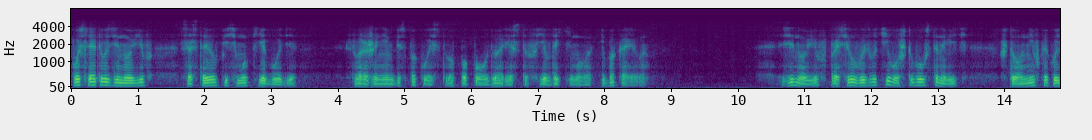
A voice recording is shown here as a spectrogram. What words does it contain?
После этого Зиновьев составил письмо к Ягоде с выражением беспокойства по поводу арестов Евдокимова и Бакаева. Зиновьев просил вызвать его, чтобы установить, что он ни в какой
